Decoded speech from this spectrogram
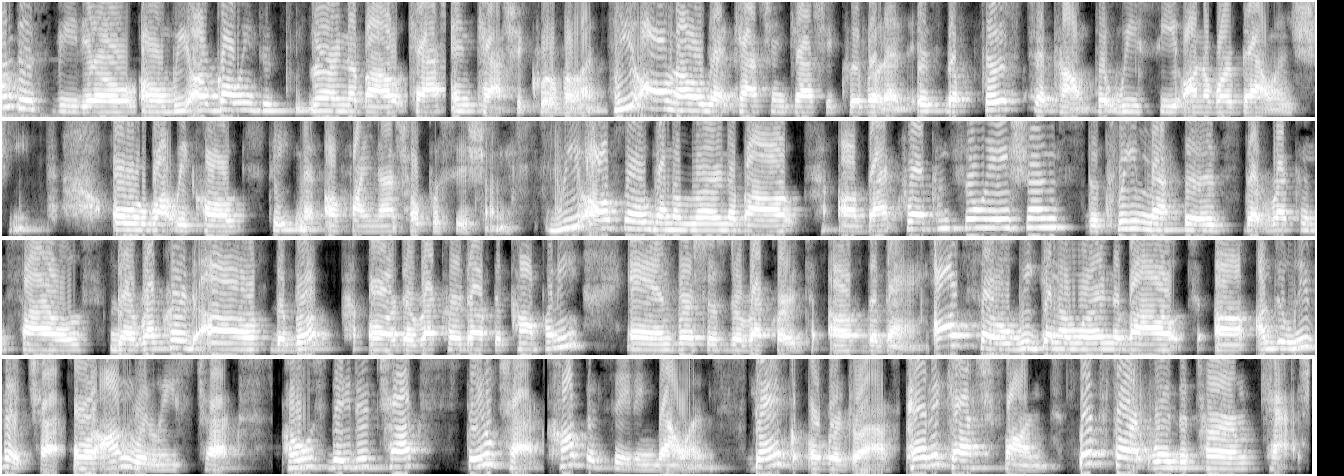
on this video, uh, we are going to learn about cash and cash equivalent. We all know that cash and cash equivalent is the first account that we see on our balance sheet or what we call statement of financial positions. We also going to learn about uh, bank reconciliations, the three methods that reconciles the record of the book or the record of the company and versus the record of the bank. Also, we're going to learn about uh, undelivered check or unreleased checks, post-dated checks, stale check, compensating balance, bank overdraft, petty cash fund. Let's start with the term cash.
